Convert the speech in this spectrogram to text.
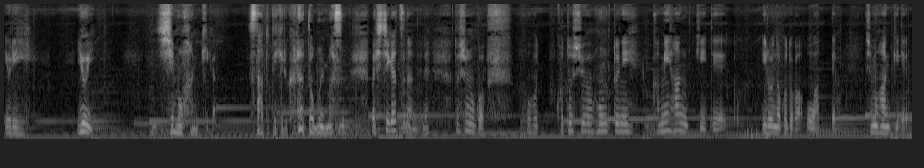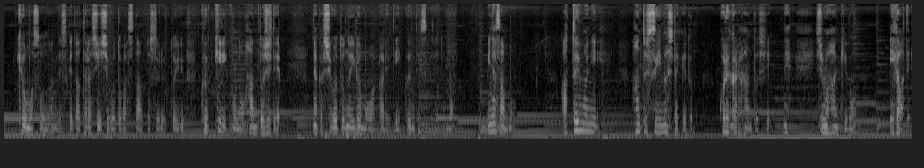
より良い下半期がスタートできるかなと思います。ま、7月なんでね私なんかこう今年は本当に上半期でいろんなことが終わって下半期で今日もそうなんですけど新しい仕事がスタートするというくっきりこの半年でなんか仕事の色も分かれていくんですけれども皆さんもあっという間に半年過ぎましたけどこれから半年ね下半期も笑顔で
